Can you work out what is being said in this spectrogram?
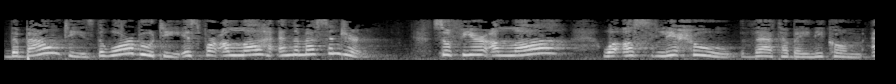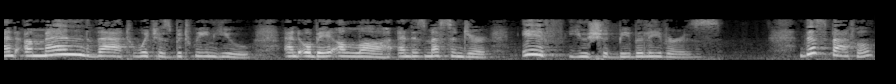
the bounties, the war booty is for Allah and the Messenger. So fear Allah, وَأَصْلِحُوا ذَاتَ بَيْنِكُمْ And amend that which is between you. And obey Allah and His Messenger, if you should be believers. This battle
